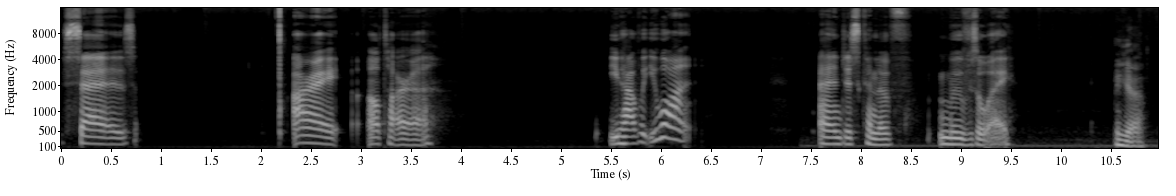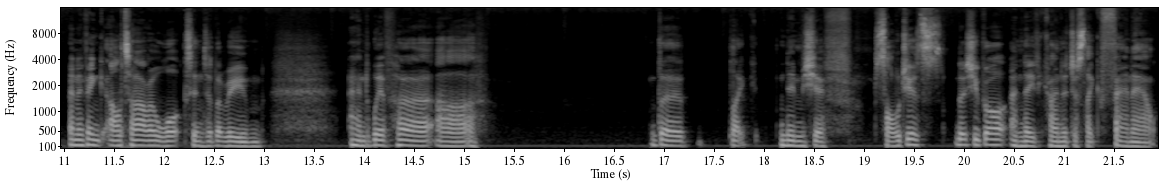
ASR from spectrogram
says, All right, Altara, you have what you want. And just kind of moves away. Yeah, and I think Altara walks into the room, and with her are the like Nimshif soldiers that she brought, and they kind of just like fan out,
